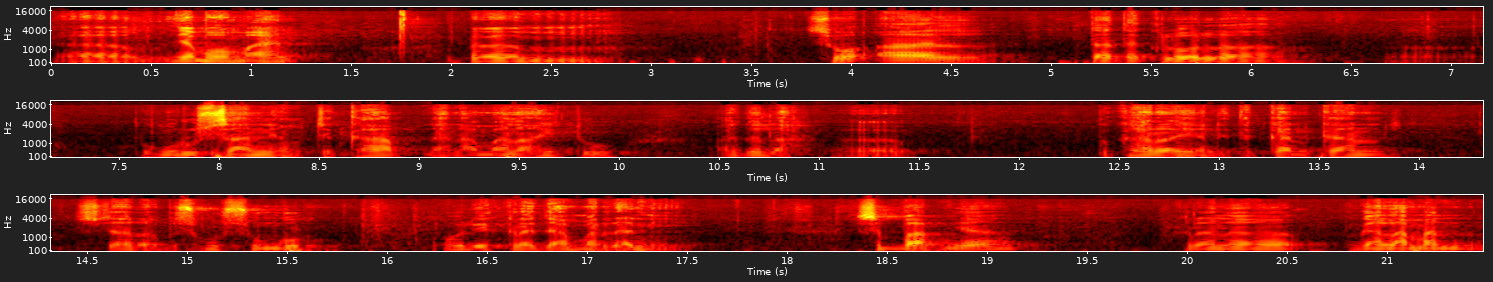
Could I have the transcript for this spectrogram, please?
Um, yang berhormat, um, soal tata kelola uh, pengurusan yang cekap dan amanah itu adalah uh, perkara yang ditekankan secara bersungguh-sungguh oleh Kerajaan Mardani. Sebabnya kerana pengalaman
